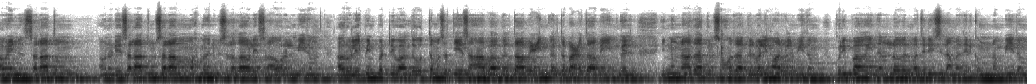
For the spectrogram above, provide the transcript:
அவனின் சலாத்தும் அவனுடைய சலாத்தும் சலாமும் முஹம்மது நபி ஸல்லல்லாஹு அலிஸ்லாம் அவர்கள் மீதும் அவர்களை பின்பற்றி வாழ்ந்த உத்தம சத்திய சஹாபாக்கள் தாபெயின்கள் தபா தாபெயின்கள் இன்னும் நாதாக்கள் சுகதாக்கள் வலிமார்கள் மீதும் குறிப்பாக இந்த நல்லோதல் மஜ்லிஸில் அமர்ந்திருக்கும் நம் மீதும்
